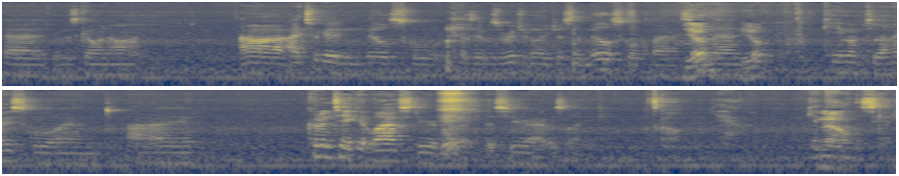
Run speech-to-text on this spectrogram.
had it was going on. Uh, I took it in middle school because it was originally just a middle school class, Yep. and then Yep. came up to the high school, and I couldn't take it last year, but this year I was like, let's go, yeah, get Now- on the schedule.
